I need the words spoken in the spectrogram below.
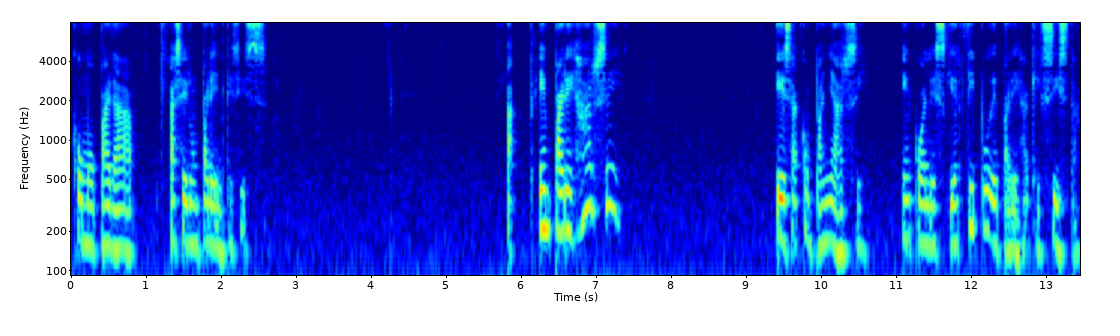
como para hacer un paréntesis. Emparejarse es acompañarse en cualquier tipo de pareja que exista.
